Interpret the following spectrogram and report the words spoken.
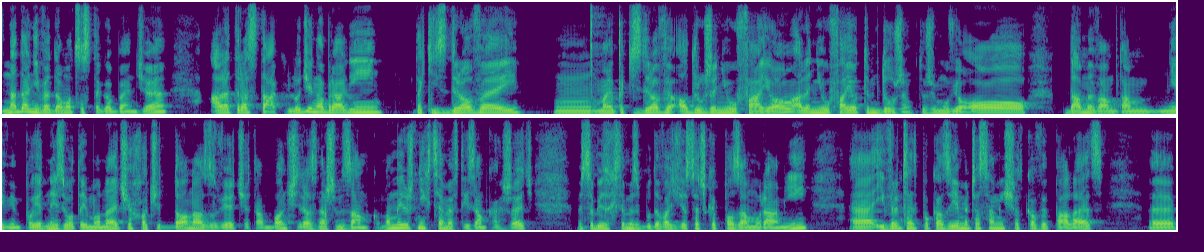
nadal nie wiadomo, co z tego będzie, ale teraz tak, ludzie nabrali takiej zdrowej, mm, mają taki zdrowy odruch, że nie ufają, ale nie ufają tym dużym, którzy mówią, o, damy wam tam, nie wiem, po jednej złotej monecie, chodźcie do nas, wiecie, tam, bądźcie teraz w naszym zamku. No my już nie chcemy w tych zamkach żyć, my sobie chcemy zbudować wioseczkę poza murami e, i wręcz pokazujemy czasami środkowy palec, e,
